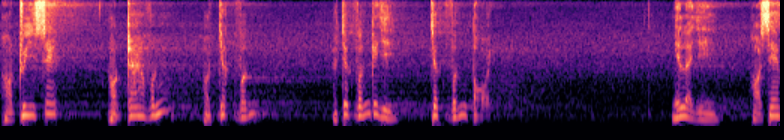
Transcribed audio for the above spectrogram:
Họ truy xét, họ tra vấn, họ chất vấn. Họ chất vấn cái gì? Chất vấn tội. Nghĩa là gì? Họ xem,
